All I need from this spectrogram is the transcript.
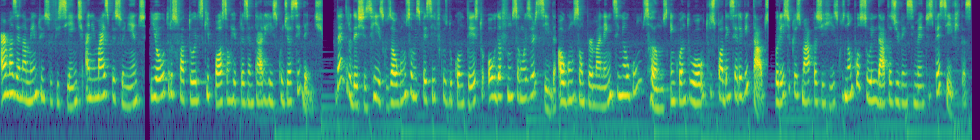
armazenamento insuficiente, animais peçonhentos e outros fatores que possam representar risco de acidente. Dentro destes riscos, alguns são específicos do contexto ou da função exercida, alguns são permanentes em alguns ramos, enquanto outros podem ser evitados. Por isso que os mapas de riscos não possuem datas de vencimento específicas.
